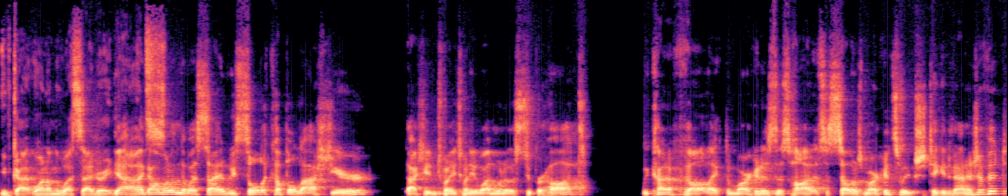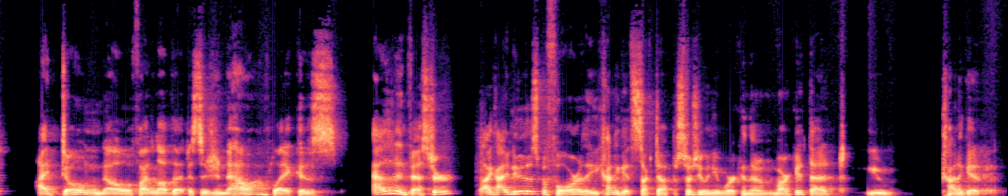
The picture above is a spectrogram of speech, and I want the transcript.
you've got one on the west side right Yeah, now. I got one on the west side. We sold a couple last year, actually in 2021 when it was super hot. We kind of felt like the market is this hot, it's a seller's market, so we should take advantage of it. I don't know if I love that decision now, like, because as an investor, like I knew this before that you kind of get sucked up, especially when you work in the market, that you kind of get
